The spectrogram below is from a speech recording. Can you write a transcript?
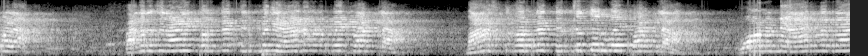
போலாம். பதினஞ்சு நாளைக்கு ஒருக்கா திருப்பதி ஆண்டவனை போய் பார்க்கலாம். மாசத்துக்கு ஒருக்கா திருச்செந்தூர் போய் பார்க்கலாம். போனோன்னு யார் வர்றா?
